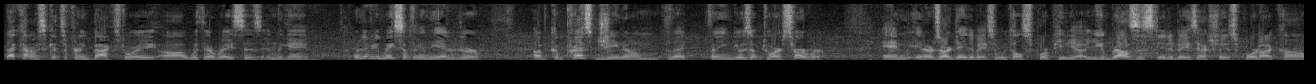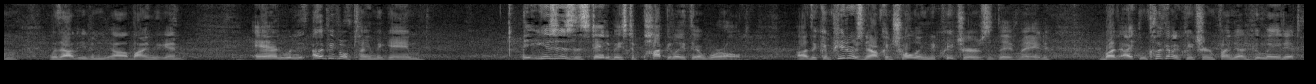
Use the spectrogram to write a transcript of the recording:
that kind of schizophrenic backstory uh, with their races in the game. Whenever you make something in the editor, a compressed genome for that thing goes up to our server and enters our database, what we call Sporepedia. You can browse this database actually at spore.com without even uh, buying the game. And when other people are playing the game, it uses this database to populate their world. Uh, the computer is now controlling the creatures that they've made, but I can click on a creature and find out who made it.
